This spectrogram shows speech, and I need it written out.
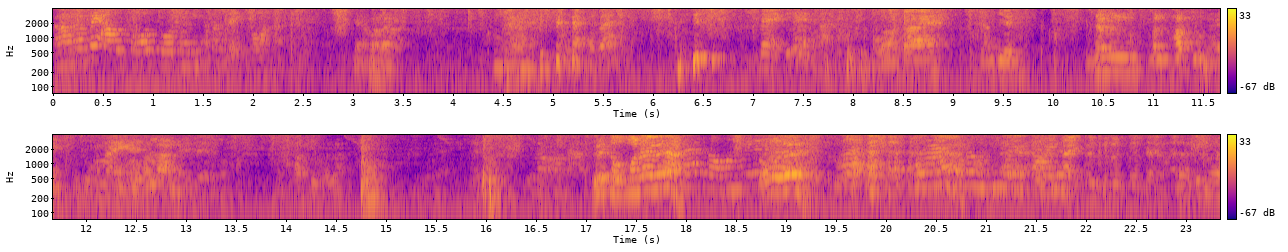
เอาแล้วไม่เอาโต๊ะโต๊ะตัวนี้ให้มันเสร็จก่อนอะเนี่ยมาแล้วแบกเห็นไหมแบกเล่นอะออกกำลังกายยามเย็นมันจะมันมันพับอยู่ไงมันอยู่ข้างในอไงยู่ข้างล่างไงมันพับอยู่ข้างล่างเฮ้ยส่งมาได้ไหมน่ะโต๊ะมันไม่ส่งมาเลยไปขึ้นขึ้นขึ้นแต่ตรงนั้นขึ้นไป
